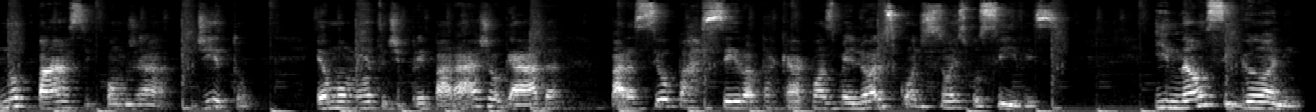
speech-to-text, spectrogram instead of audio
No passe, como já dito, é o momento de preparar a jogada para seu parceiro atacar com as melhores condições possíveis. E não se engane,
